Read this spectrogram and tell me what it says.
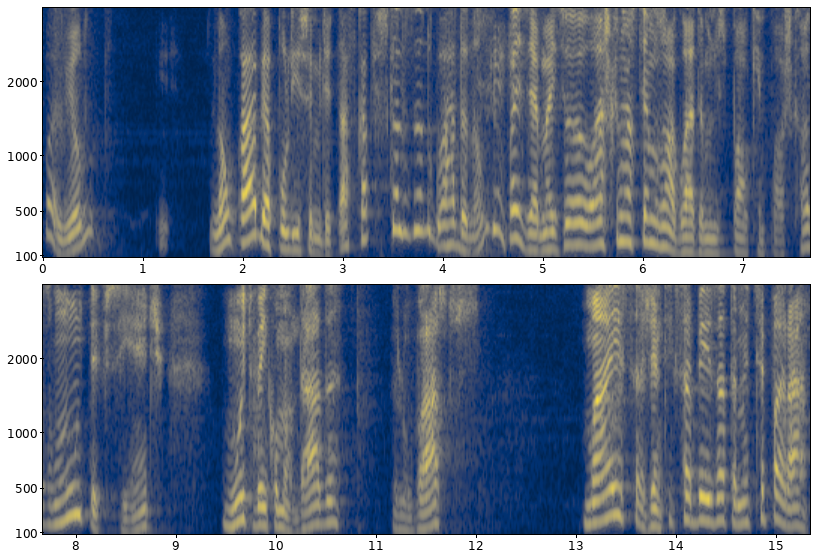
Olha, eu não, cabe à polícia militar ficar fiscalizando guarda, não, gente. Pois é, mas eu acho que nós temos uma Guarda Municipal aqui em Posto Caldas muito eficiente, muito bem comandada pelo Bastos, mas a gente tem que saber exatamente separar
